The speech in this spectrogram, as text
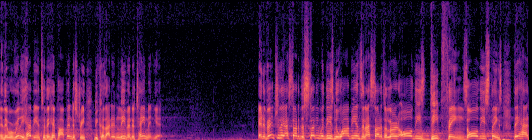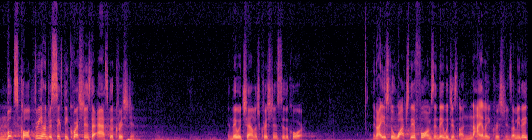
And they were really heavy into the hip hop industry because I didn't leave entertainment yet. And eventually I started to study with these Nuwaubians and I started to learn all these deep things, all these things. They had books called 360 Questions to Ask a Christian. And they would challenge Christians to the core. And I used to watch their forums and they would just annihilate Christians. I mean, they,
